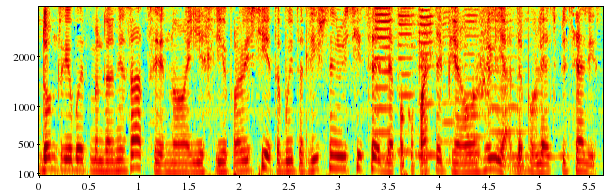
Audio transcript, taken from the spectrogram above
Дом требует модернизации, но если ее провести, это будет отличная инвестиция для покупателя первого жилья, добавляет специалист.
